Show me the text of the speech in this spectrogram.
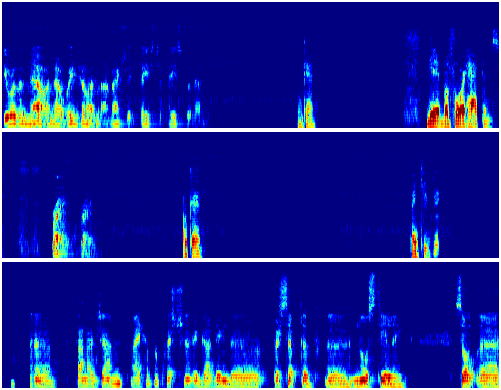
deal with them now and not wait until I'm, I'm actually face to face with them. Okay. Get it before it happens. Right, right. Okay. Thank you. Uh, John, I have a question regarding the perceptive uh, no stealing. So, uh,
